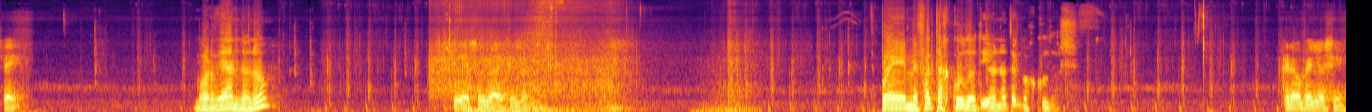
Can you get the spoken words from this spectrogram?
Sí, Bordeando, ¿no? sí, eso iba a decir yo. Pues me falta escudo, tío. No tengo escudos. Creo que yo sí.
